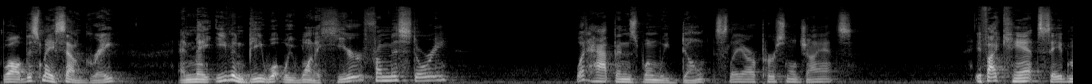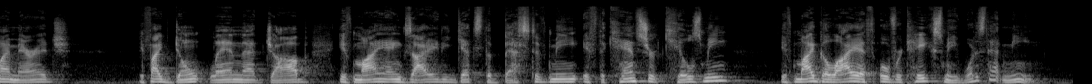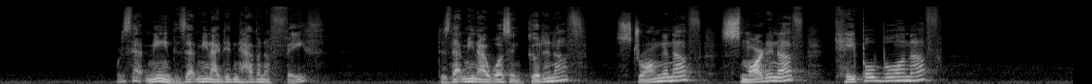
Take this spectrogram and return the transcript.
Well, this may sound great and may even be what we want to hear from this story. What happens when we don't slay our personal giants? If I can't save my marriage, if I don't land that job, if my anxiety gets the best of me, if the cancer kills me, if my Goliath overtakes me, what does that mean? What does that mean? Does that mean I didn't have enough faith? Does that mean I wasn't good enough, strong enough, smart enough, capable enough?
